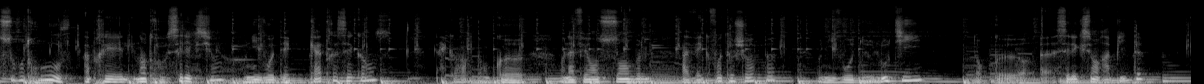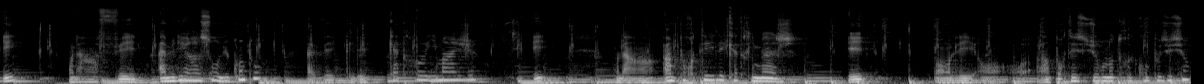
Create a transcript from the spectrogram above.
On se retrouve après notre sélection au niveau des quatre séquences. D'accord Donc, euh, on a fait ensemble avec Photoshop au niveau de l'outil, donc euh, sélection rapide, et on a fait amélioration du contour avec les quatre images, et on a importé les quatre images. Et on les a importé sur notre composition.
